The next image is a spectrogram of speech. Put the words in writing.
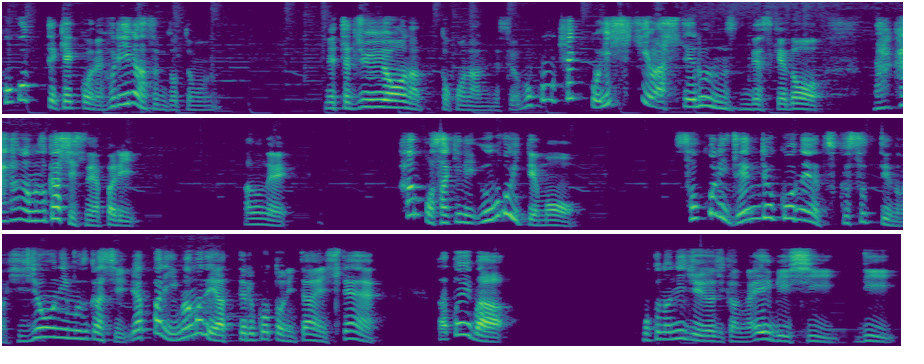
ここって結構ね、フリーランスにとってもめっちゃ重要なとこなんですよ。僕も結構意識はしてるんですけど、なかなか難しいですね、やっぱり。あのね、半歩先に動いても、そこに全力をね、尽くすっていうのが非常に難しい。やっぱり今までやってることに対して、例えば、僕の24時間が A, B, C, D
